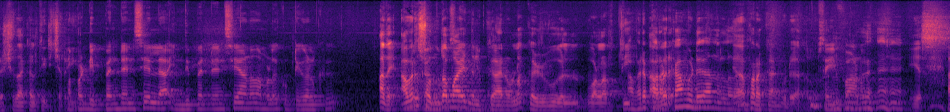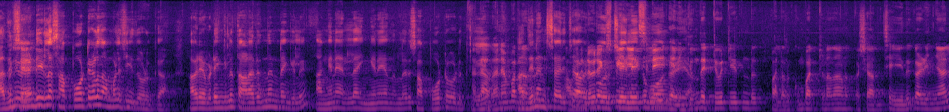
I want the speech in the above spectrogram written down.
രക്ഷിതാക്കൾ തിരിച്ചറിയും അപ്പൊ ഡിപ്പെൻഡൻസി അല്ല ഇൻഡിപെൻഡൻസി ആണ് നമ്മൾ കുട്ടികൾക്ക് അതെ അവർ സ്വന്തമായി നിൽക്കാനുള്ള കഴിവുകൾ വളർത്തി അവരെ പറക്കാൻ വിടുക എന്നുള്ളത്. പറക്കാൻ വിടുക എന്നുള്ളത്. സേഫ് ആണ് യെസ് അതിനു വേണ്ടിയുള്ള സപ്പോർട്ടുകൾ നമ്മൾ ചെയ്തു കൊടുക്കുക. അവരെവിടെയെങ്കിലും തളരുന്നുണ്ടെങ്കിൽ അങ്ങനെയല്ല ഇങ്ങനെ എന്നുള്ളൊരു സപ്പോർട്ട് കൊടുക്കുക അതിനനുസരിച്ച് അവരുടെ ഒരു ഉയർച്ചയിലേക്ക് പോകാൻ കഴിയും എനിക്കും പലർക്കും പറ്റണതാണ്. പക്ഷെ അത് ചെയ്ത് കഴിഞ്ഞാൽ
